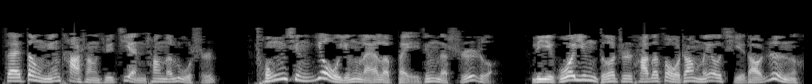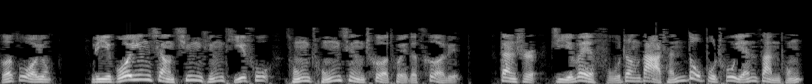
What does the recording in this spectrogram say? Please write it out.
在邓明踏上去建昌的路时，重庆又迎来了北京的使者李国英。得知他的奏章没有起到任何作用。李国英向清廷提出从重庆撤退的策略，但是几位辅政大臣都不出言赞同。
